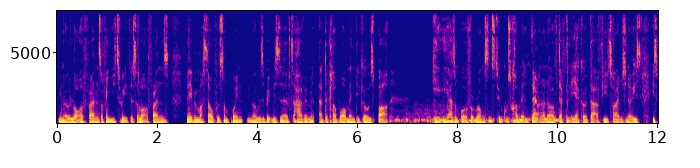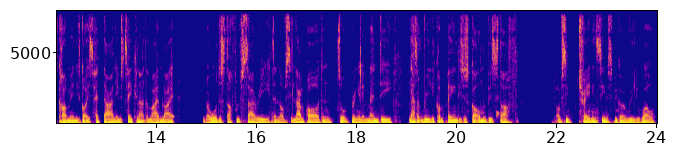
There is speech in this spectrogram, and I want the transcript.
you know, a lot of fans, I think you tweeted this, a lot of fans, maybe myself at some point, you know, was a bit reserved to have him at the club while Mendy goes, but he, he hasn't put a foot wrong since Tuchel's come in. Yeah. And I know I've definitely echoed that a few times. You know, he's he's come in, he's got his head down, he was taken out the limelight. You know, all the stuff with Sarri, then obviously Lampard and sort of bringing in Mendy. He hasn't really complained. He's just got on with his stuff. Obviously, training seems to be going really well.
